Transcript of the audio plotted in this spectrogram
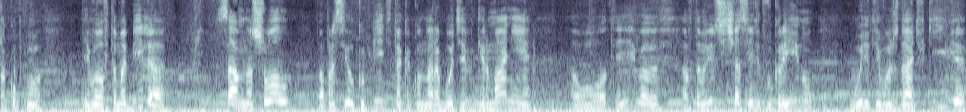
покупку его автомобиля. Сам нашел, попросил купить, так как он на работе в Германии. Вот. И автомобиль сейчас едет в Украину, будет его ждать в Киеве.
